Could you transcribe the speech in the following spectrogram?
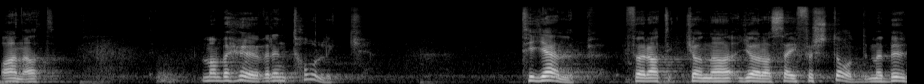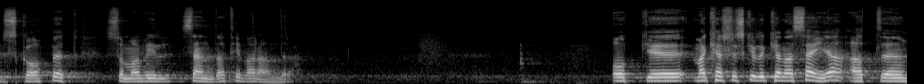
och annat. Man behöver en tolk till hjälp för att kunna göra sig förstådd med budskapet som man vill sända till varandra. Och eh, man kanske skulle kunna säga att eh,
